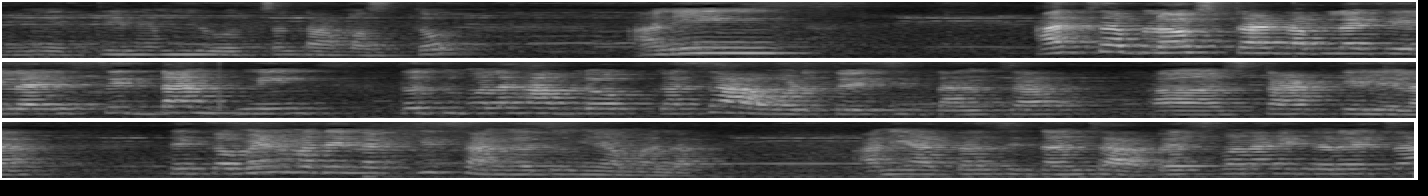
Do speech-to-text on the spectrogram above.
हे नित्यनेम रोजचं काम असतं. आणि आजचा ब्लॉग स्टार्ट आपला केला आहे सिद्धांतनी. तर तुम्हाला हा ब्लॉग कसा आवडतोय सिद्धांतचा? स्टार्ट केलेला. ते कमेंटमध्ये नक्कीच सांगा तुम्ही आम्हाला. आणि आता सिद्धांतचा अभ्यास पण आहे करायचा.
